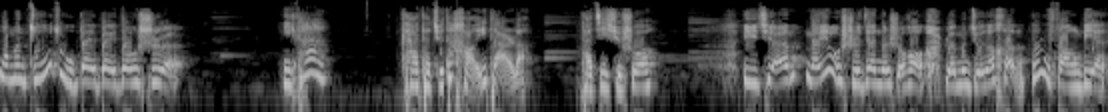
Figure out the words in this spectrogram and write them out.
我们祖祖辈辈都是。你看，卡塔觉得好一点了。他继续说。以前没有时间的时候，人们觉得很不方便。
